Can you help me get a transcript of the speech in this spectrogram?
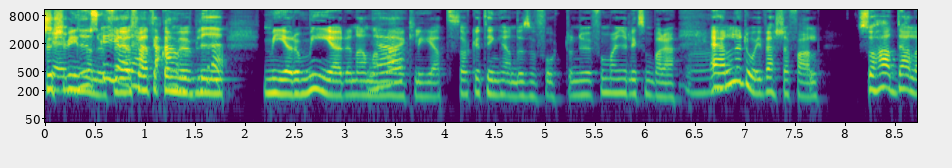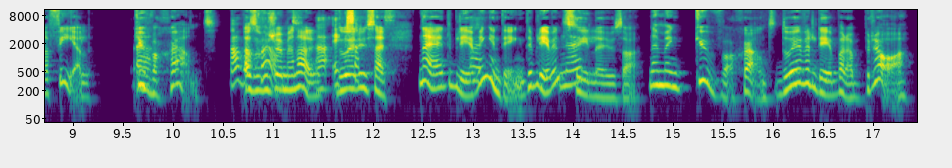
försvinna nu. För jag tror att det kommer andra. bli mer och mer en annan Ja. verklighet. Saker och ting händer så fort och nu får man ju liksom bara... Mm. Eller då i värsta fall så hade alla fel. Gud vad skönt. Ja, vad alltså förstår du vad jag menar? Ja, Då är det ju så här, nej det blev ingenting. Det blev inte så Nej. illa i USA. Nej men gud vad skönt. Då är väl det bara bra.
